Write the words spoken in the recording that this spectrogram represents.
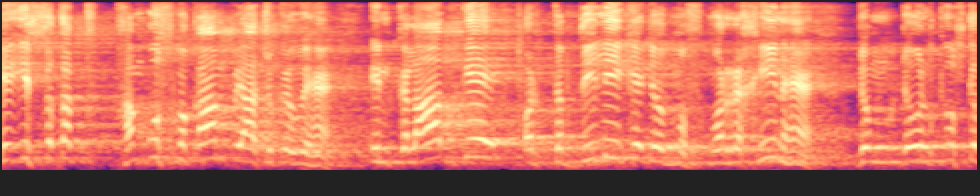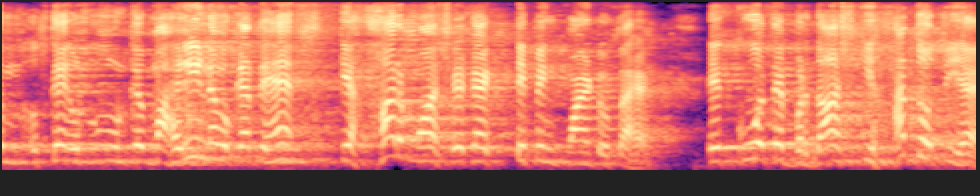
कि इस वक्त हम उस मकाम पे आ चुके हुए हैं। इनकलाब के और तब्दीली के जो मर्रखीन हैं जो जो उनके उसके उसके उन, उनके माहरीन हैं वो कहते हैं कि हर माशरे का एक टिपिंग पॉइंट होता है। एक कुत बर्दाश्त की हद होती है।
